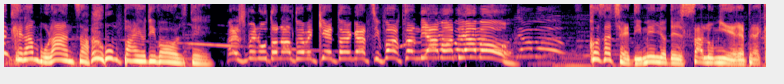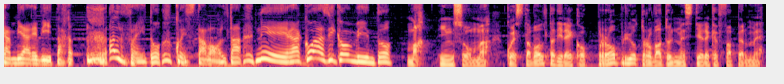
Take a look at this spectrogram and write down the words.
anche l'ambulanza un paio di volte. È svenuta un'altra vecchietta, ragazzi! Forza, andiamo, andiamo! Cosa c'è di meglio del salumiere per cambiare vita? Alfredo, questa volta, ne era quasi convinto. Ma, insomma, questa volta direi che ho proprio trovato il mestiere che fa per me.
